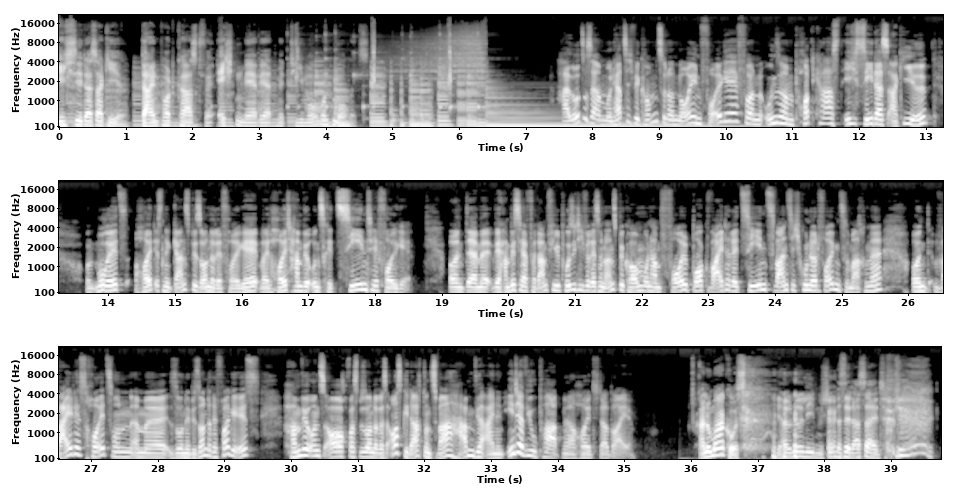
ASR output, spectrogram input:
Ich sehe das agil. Dein Podcast für echten Mehrwert mit Timo und Moritz. Hallo zusammen und herzlich willkommen zu einer neuen Folge von unserem Podcast Ich sehe das agil. Und Moritz, heute ist eine ganz besondere Folge, weil heute haben wir unsere zehnte Folge. Und ähm, wir haben bisher verdammt viel positive Resonanz bekommen und haben voll Bock, weitere 10, 20, 100 Folgen zu machen. Ne? Und weil das heute so, ein, ähm, so eine besondere Folge ist, haben wir uns auch was Besonderes ausgedacht. Und zwar haben wir einen Interviewpartner heute dabei. Hallo Markus. Ja, hallo Lieben, schön, dass ihr da seid.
